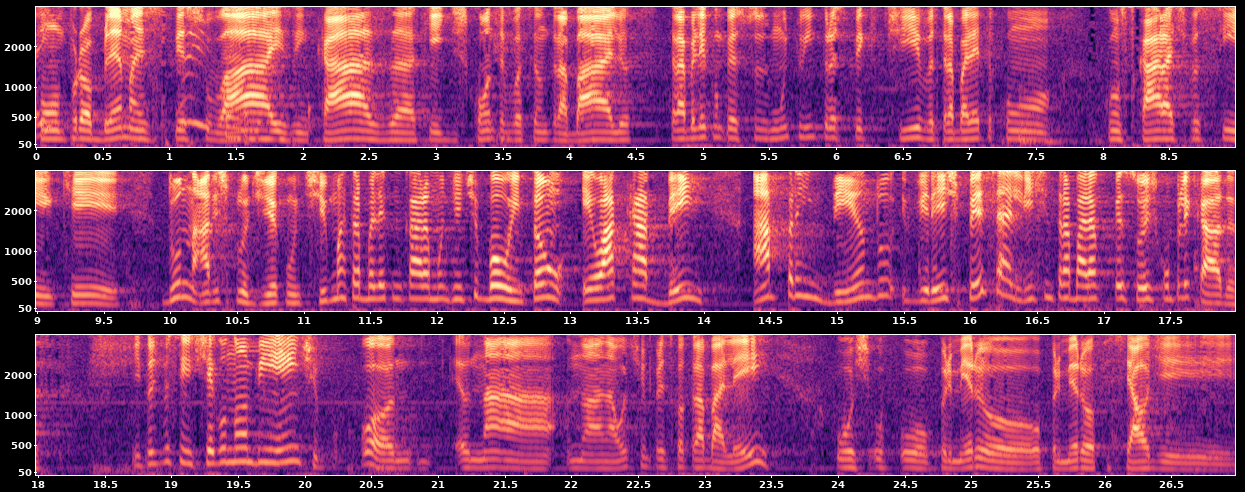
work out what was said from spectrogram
com problemas pessoais em casa, que descontam você no trabalho. Trabalhei com pessoas muito introspectivas, trabalhei com, com os caras, tipo assim, que do nada explodia contigo, mas trabalhei com um cara muito gente boa. Então, eu acabei aprendendo e virei especialista em trabalhar com pessoas complicadas. Então, tipo assim, chego num ambiente, pô, eu na, na, na última empresa que eu trabalhei, o, o, o primeiro, o primeiro oficial de,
